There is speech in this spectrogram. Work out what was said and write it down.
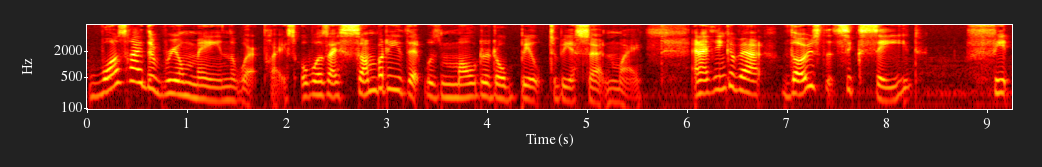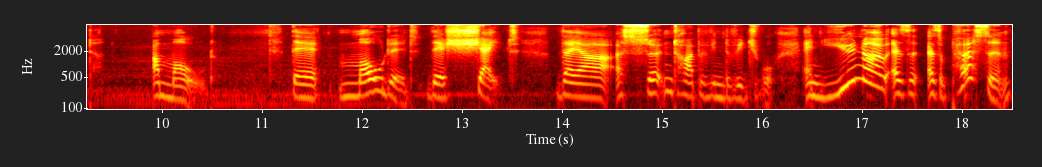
was I the real me in the workplace, or was I somebody that was molded or built to be a certain way? And I think about those that succeed fit a mold. They're molded, they're shaped, they are a certain type of individual. And you know, as a, as a person,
